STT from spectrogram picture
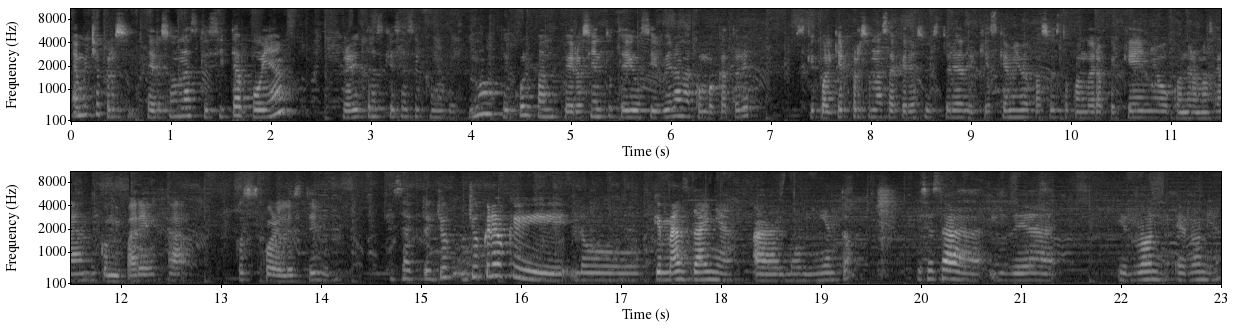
Hay muchas perso- personas que sí te apoyan, pero hay otras que es así como de, no, te culpan, pero siento, te digo, si hubiera una convocatoria, es que cualquier persona sacaría su historia de que es que a mí me pasó esto cuando era pequeño, o cuando era más grande, con mi pareja, cosas por el estilo. Exacto, yo, yo creo que lo que más daña al movimiento es esa idea errónea, errónea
